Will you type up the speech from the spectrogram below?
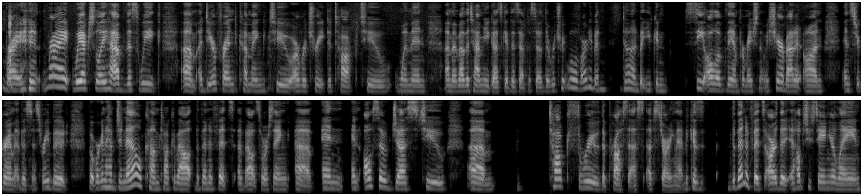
right, right. We actually have this week um, a dear friend coming to our retreat to talk to women. Um, and by the time you guys get this episode, the retreat will have already been done, but you can see all of the information that we share about it on Instagram at Business Reboot. But we're going to have Janelle come talk about the benefits of outsourcing, uh, and and also just to um, talk through the process of starting that because the benefits are that it helps you stay in your lane.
